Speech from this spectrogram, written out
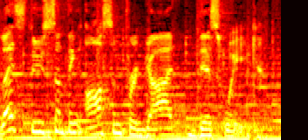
Let's do something awesome for God this week.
